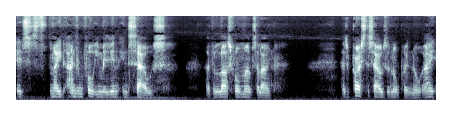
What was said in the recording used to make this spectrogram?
it's made 140 million in sales over the last four months alone. As a price to sales of 0.08.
